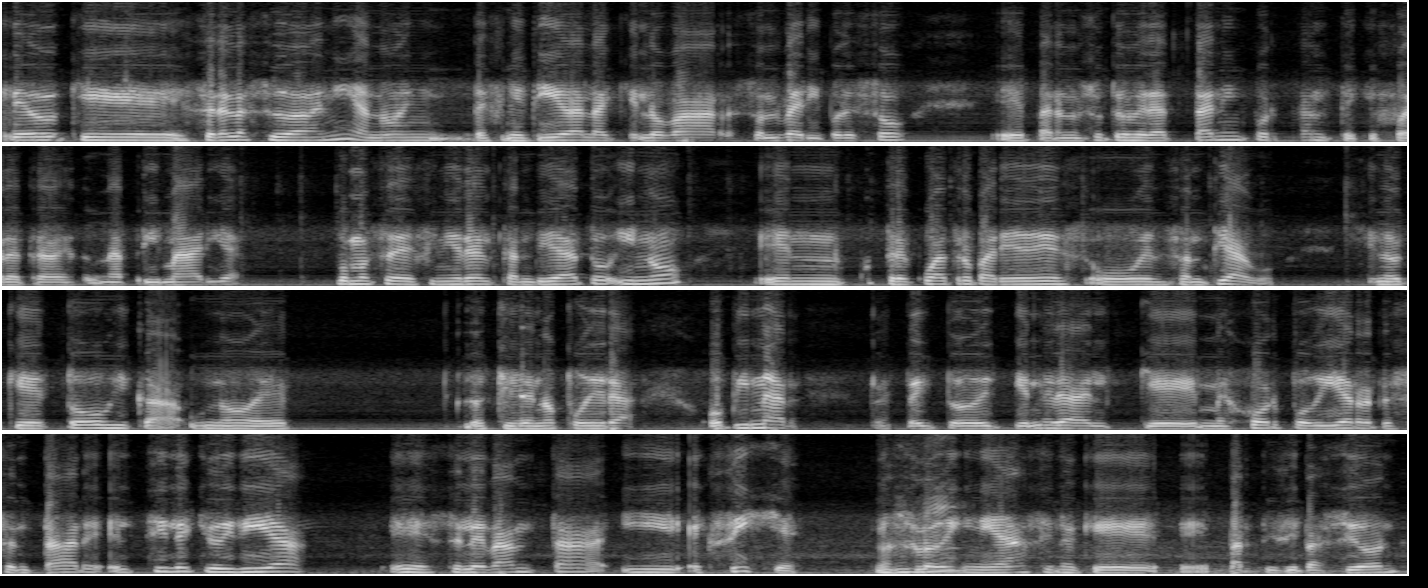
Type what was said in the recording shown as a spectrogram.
Creo que será la ciudadanía, ¿no? En definitiva, la que lo va a resolver y por eso eh, para nosotros era tan importante que fuera a través de una primaria cómo se definiera el candidato y no entre cuatro paredes o en Santiago sino que todos y cada uno de los chilenos pudiera opinar respecto de quién era el que mejor podía representar el Chile que hoy día eh, se levanta y exige no solo dignidad, sino que eh, participación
